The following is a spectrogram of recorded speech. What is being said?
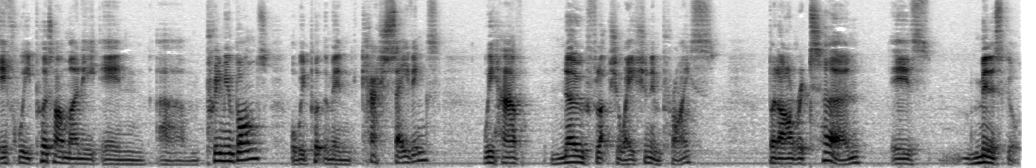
If we put our money in um, premium bonds or we put them in cash savings, we have no fluctuation in price, but our return is minuscule,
